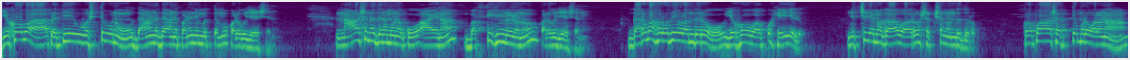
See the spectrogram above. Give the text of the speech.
యహోవా ప్రతి వస్తువును దాని దాని పని నిమిత్తము కలుగు చేశాను. నాశన దినమునకు ఆయన భక్తిహీనులను కలుగు చేశాను. గర్వ హృదయులందరూ యహోవాకు హేయలు. నిశ్చయముగా వారు శిక్ష నొందుదురు. కృపాసత్యముల వలన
